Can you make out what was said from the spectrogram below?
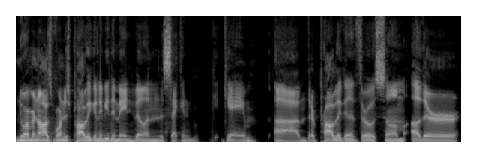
Norman Osborn is probably going to be the main villain in the second game. Um, they're probably going to throw some other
